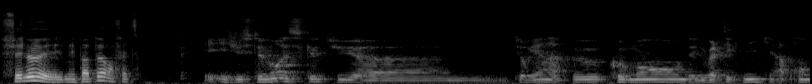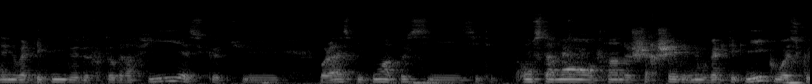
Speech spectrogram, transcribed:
Fais-le et n'aie pas peur en fait. Et, et justement, est-ce que tu, euh, tu regardes un peu comment des nouvelles techniques, apprendre des nouvelles techniques de, de photographie? Est-ce que tu. Voilà, explique-nous un peu si, si tu es constamment en train de chercher des nouvelles techniques ou est-ce que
